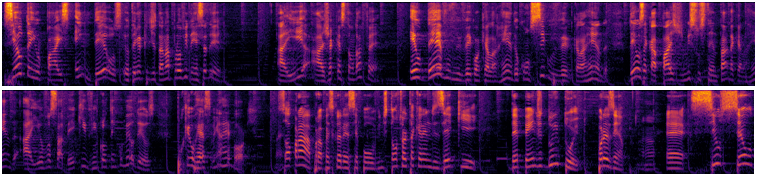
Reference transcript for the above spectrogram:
Se eu tenho paz em Deus, eu tenho que acreditar na providência dele. Aí haja a questão da fé. Eu devo viver com aquela renda? Eu consigo viver com aquela renda? Deus é capaz de me sustentar naquela renda? Aí eu vou saber que vínculo eu tenho com o meu Deus. Porque o resto vem a reboque. né? Só pra esclarecer pro ouvinte, então o senhor tá querendo dizer que depende do intuito. Por exemplo, é, se o seu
